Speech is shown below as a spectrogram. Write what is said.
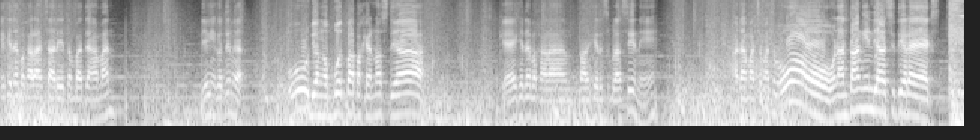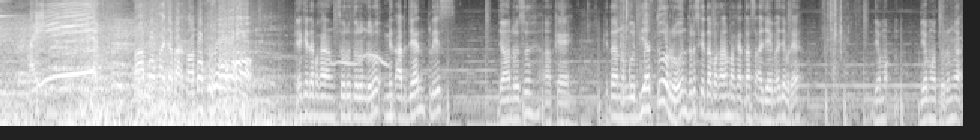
Oke, kita bakalan cari tempat yang aman. Dia ngikutin nggak? Oh, dia ngebut, Pak, pakai nos dia. Oke, kita bakalan parkir sebelah sini. Ada macam-macam. Wow, nantangin dia si T-Rex. Tabok aja, Pak. Tabok. Wow. Oke, kita bakalan suruh turun dulu. Mid Argent, please. Jangan rusuh. Oke. Kita nunggu dia turun, terus kita bakalan pakai tas ajaib aja, Bro ya. Dia mau dia mau turun nggak?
